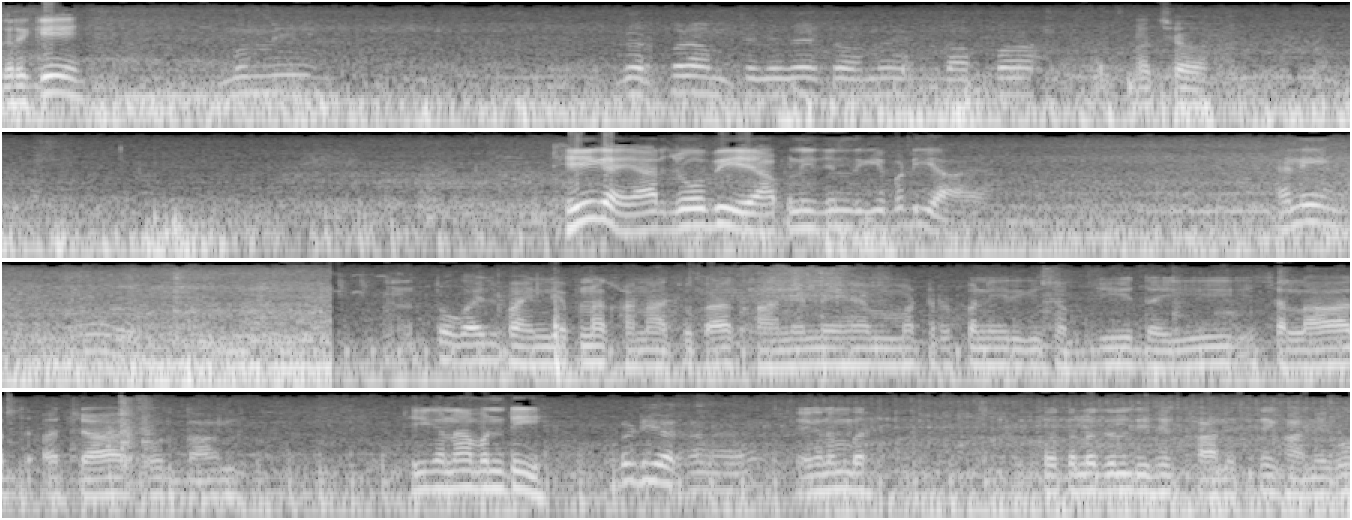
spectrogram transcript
घर के? मम्मी। घर पर हम चले गए तो हमें पापा अच्छा। ठीक है यार जो भी है अपनी ज़िंदगी बढ़िया है। है नहीं? तो गाइस फाइनली अपना खाना आ चुका है। खाने में है मटर पनीर की सब्ज़ी दही सलाद अचार और दाल। ठीक है ना बंटी? बढ़िया खाना है। एक नंबर। तो चलो जल्दी से खा लेते हैं खाने को।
